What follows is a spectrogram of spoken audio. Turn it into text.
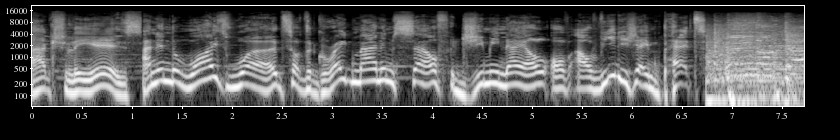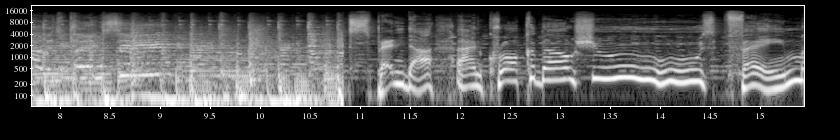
actually is. And in the wise words of the great man himself, Jimmy Nail of Our Pet. Spender and crocodile shoes fame.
